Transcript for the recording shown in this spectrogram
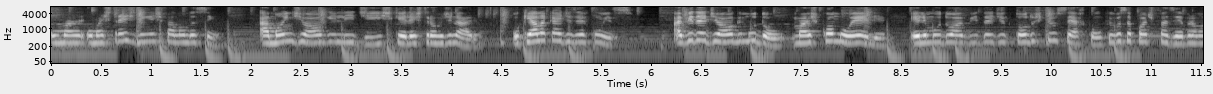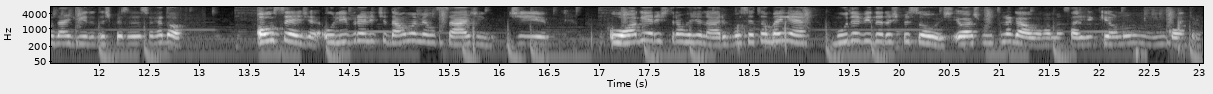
uma- umas três linhas falando assim: A mãe de Og lhe diz que ele é extraordinário. O que ela quer dizer com isso? A vida de Og mudou, mas como ele, ele mudou a vida de todos que o cercam. O que você pode fazer para mudar a vida das pessoas ao seu redor? Ou seja, o livro ele te dá uma mensagem de o Og era extraordinário, você também é. Muda a vida das pessoas. Eu acho muito legal, é uma mensagem que eu não encontro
